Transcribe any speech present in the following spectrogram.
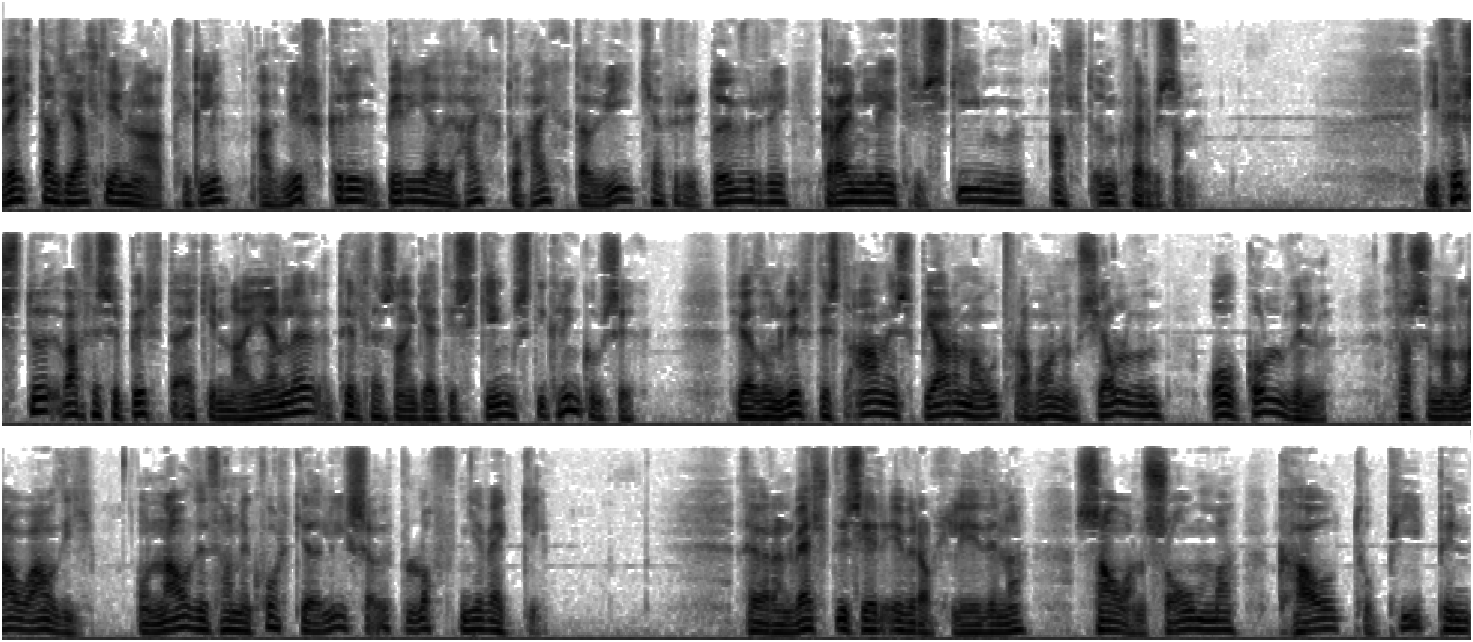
veitt hann því allt í einu aðtikli að myrkrið byrjaði hægt og hægt að víkja fyrir döfri, grænleitri skímu allt umhverfisann. Í fyrstu var þessi byrta ekki næjanleg til þess að hann geti skingst í kringum sig, því að hún virtist aðeins bjarma út frá honum sjálfum og golfinu þar sem hann lá á því og náði þannig hvorki að lýsa upp loftnje veggi. Þegar hann veldi sér yfir á hliðina, sá hann sóma, kátt og pípin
